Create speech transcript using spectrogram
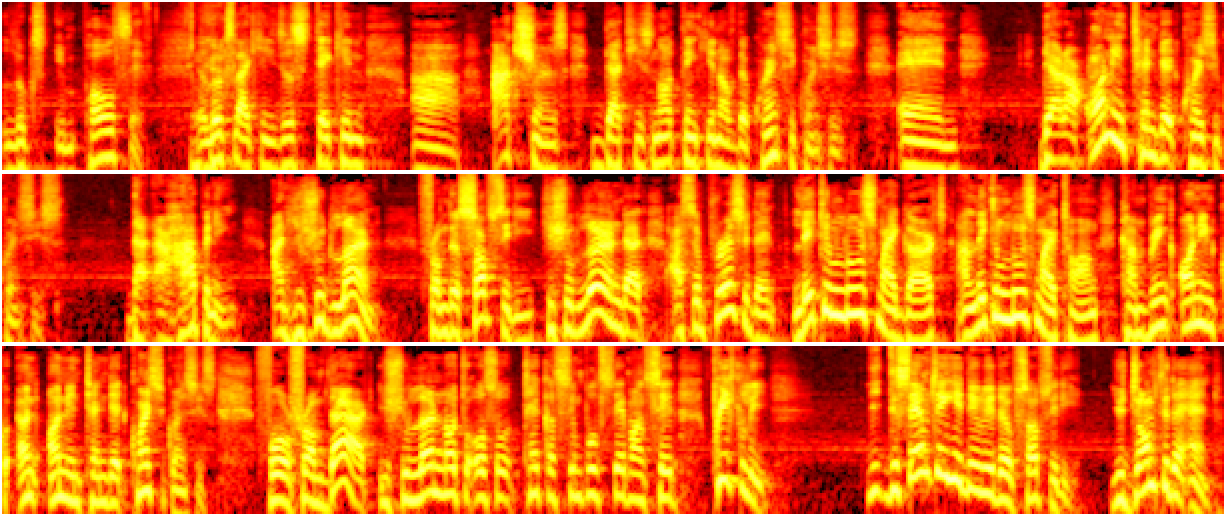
looks impulsive. It looks like he's just taking uh, actions that he's not thinking of the consequences, and there are unintended consequences that are happening, and he should learn from the subsidy. He should learn that as a president, letting loose my guards and letting loose my tongue can bring unin- un- unintended consequences. For from that, you should learn not to also take a simple step and say quickly. The same thing he did with the subsidy. You jump to the end,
